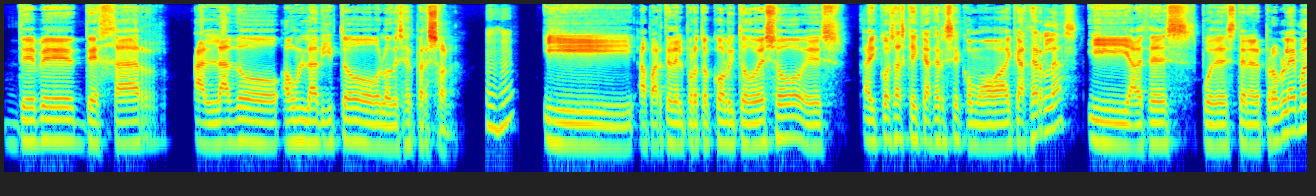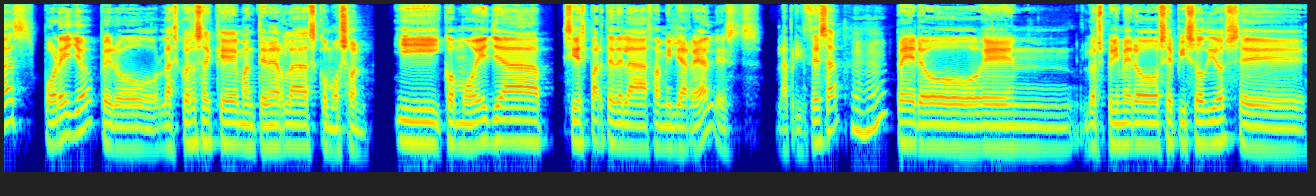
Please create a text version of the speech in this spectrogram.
debe dejar al lado, a un ladito, lo de ser persona. Y aparte del protocolo y todo eso, es hay cosas que hay que hacerse como hay que hacerlas y a veces puedes tener problemas por ello, pero las cosas hay que mantenerlas como son. Y como ella sí es parte de la familia real, es la princesa, pero en los primeros episodios se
